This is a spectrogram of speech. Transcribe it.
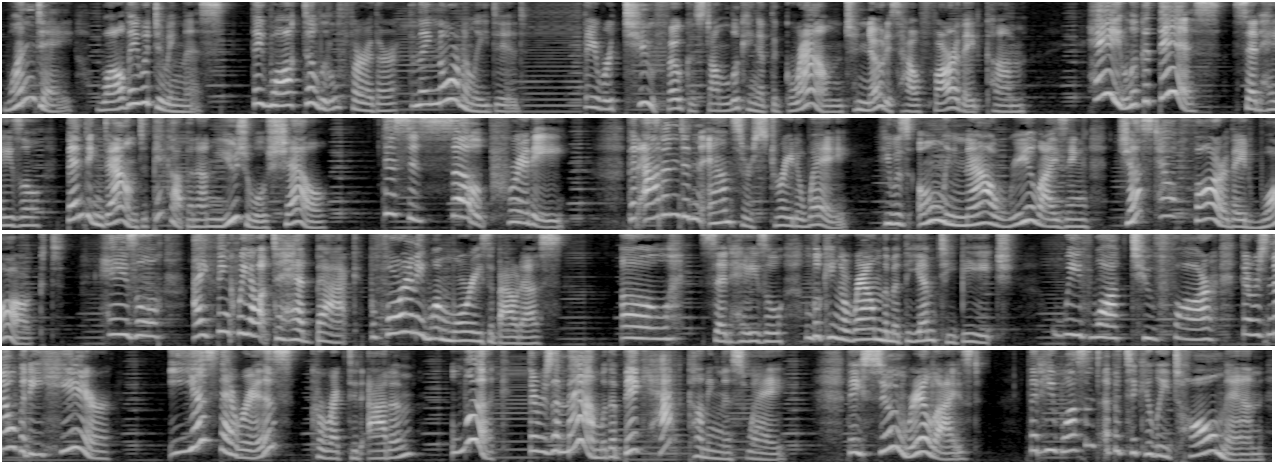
One day, while they were doing this, they walked a little further than they normally did. They were too focused on looking at the ground to notice how far they'd come. Hey, look at this, said Hazel, bending down to pick up an unusual shell. This is so pretty. But Adam didn't answer straight away. He was only now realizing just how far they'd walked. Hazel, I think we ought to head back before anyone worries about us. Oh, said Hazel, looking around them at the empty beach. We've walked too far. There is nobody here. Yes, there is, corrected Adam. Look, there is a man with a big hat coming this way. They soon realized that he wasn't a particularly tall man.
